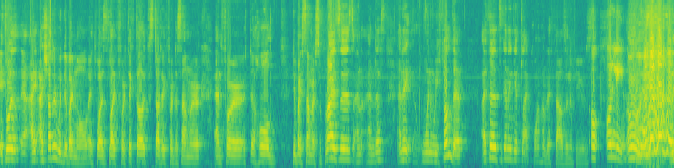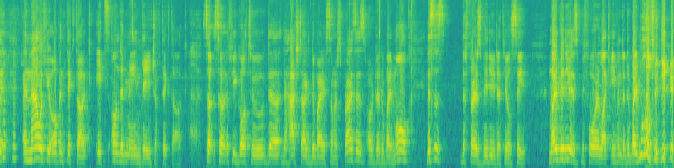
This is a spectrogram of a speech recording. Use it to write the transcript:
it was I, I shot it with Dubai Mall. It was like for TikTok, starting for the summer, and for the whole Dubai summer surprises, and and this. And I, when we filmed it, I thought it's gonna get like 100,000 views. oh, only. Only. and now if you open TikTok, it's on the main page of TikTok. Uh. So, so if you go to the, the hashtag Dubai Summer Surprises or the Dubai Mall, this is the first video that you'll see. My video is before like even the Dubai Mall video.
